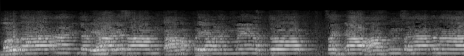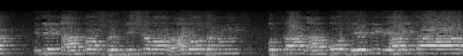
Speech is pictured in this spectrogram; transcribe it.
మరుతాంచ విహాయసాం కామప్రియవనం మే అస్తు. సహ్యాభాసం సనాతనా ఇది నాతో బ్రహ్మిశ్రవ రాయోధనం పుత్రానాపో దేవి విహాయితాం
